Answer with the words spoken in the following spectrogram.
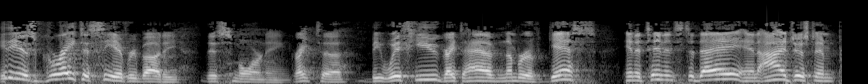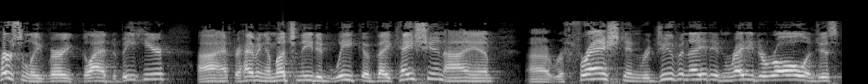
It is great to see everybody this morning. Great to be with you. Great to have a number of guests in attendance today. And I just am personally very glad to be here. Uh, after having a much needed week of vacation, I am uh, refreshed and rejuvenated and ready to roll and just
